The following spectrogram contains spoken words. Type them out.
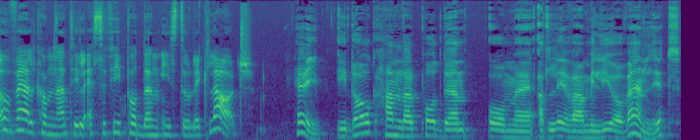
Hej och välkomna till SFI-podden i storlek large. Hej! Idag handlar podden om eh, att leva miljövänligt.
